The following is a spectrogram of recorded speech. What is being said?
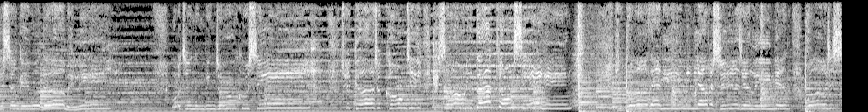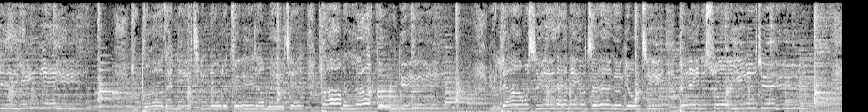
你想给我的美丽，我只能屏住呼吸，却隔着空气感受你的痛心。如果在你明亮的世界里面，我只是阴影；如果在你轻柔的嘴角眉间装满了风雨。原谅我实在勇气对你说一句，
